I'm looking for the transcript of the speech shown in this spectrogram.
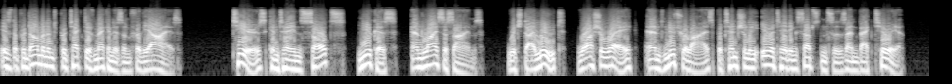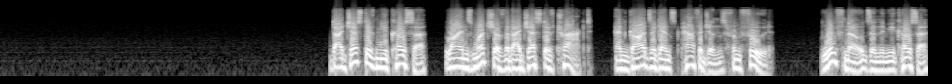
is the predominant protective mechanism for the eyes. Tears contain salts, mucus, and lysozymes, which dilute, wash away, and neutralize potentially irritating substances and bacteria. Digestive mucosa lines much of the digestive tract and guards against pathogens from food. Lymph nodes in the mucosa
